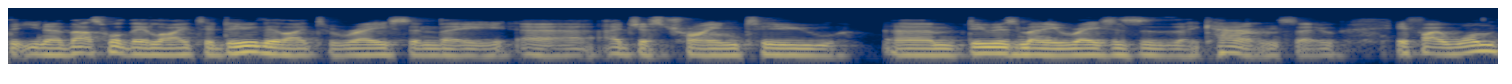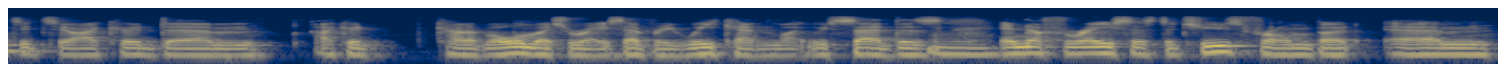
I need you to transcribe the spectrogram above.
you know, that's what they like to do. They like to race and they uh, are just trying to um, do as many races as they can. So if I wanted to, I could, um, I could kind of almost race every weekend. Like we said, there's mm. enough races to choose from, but um,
